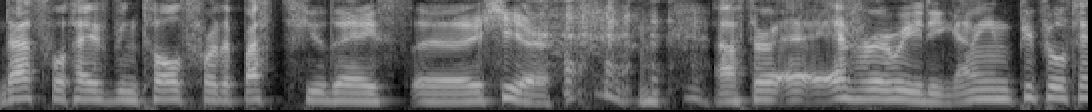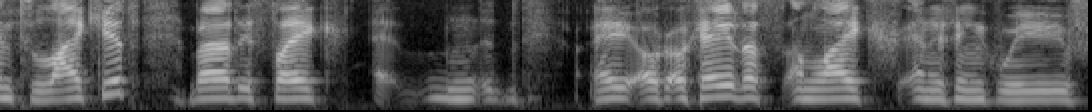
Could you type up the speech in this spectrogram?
that's what I've been told for the past few days uh, here after every reading. I mean, people tend to like it, but it's like, uh, hey, okay, that's unlike anything we've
